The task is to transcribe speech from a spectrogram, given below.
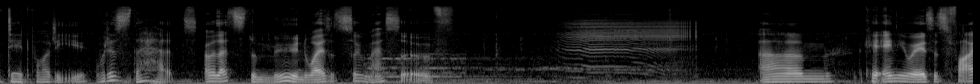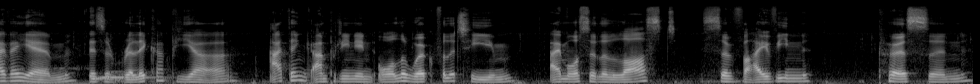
dead body. What is that? Oh, that's the moon. Why is it so massive? Um, okay, anyways, it's 5 a.m. There's a relic up here. I think I'm putting in all the work for the team. I'm also the last surviving person.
